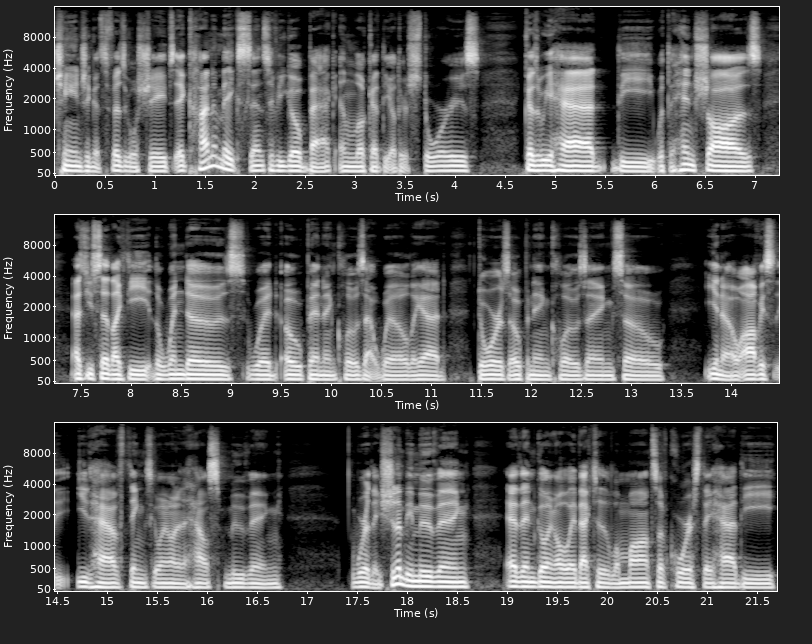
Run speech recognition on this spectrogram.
changing its physical shapes. It kind of makes sense if you go back and look at the other stories because we had the with the Hinshaws, as you said, like the the windows would open and close at will. They had doors opening, closing. So you know, obviously, you'd have things going on in the house moving where they shouldn't be moving, and then going all the way back to the Lamonts. Of course, they had the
